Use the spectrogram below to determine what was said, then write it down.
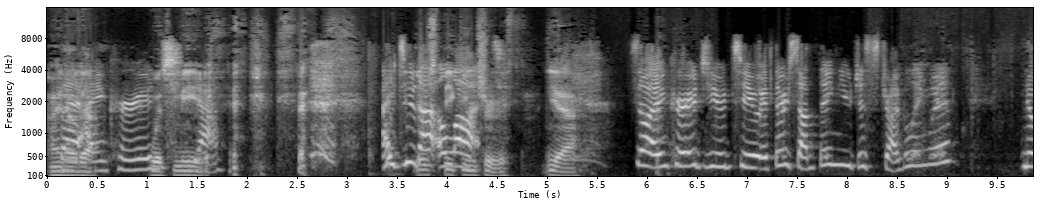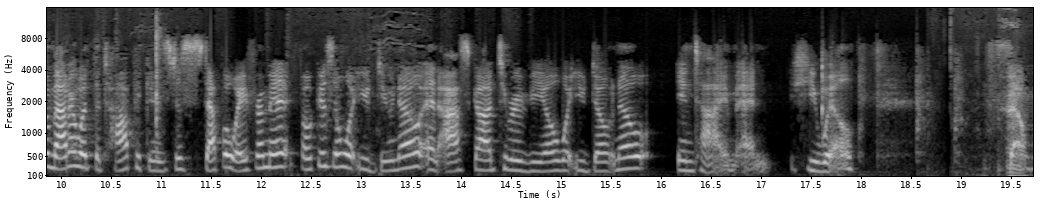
I know that I encourage with me. Yeah, I do that a lot. Truth. Yeah. So I encourage you to, if there's something you're just struggling with, no matter what the topic is, just step away from it, focus on what you do know, and ask God to reveal what you don't know in time, and He will. So,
